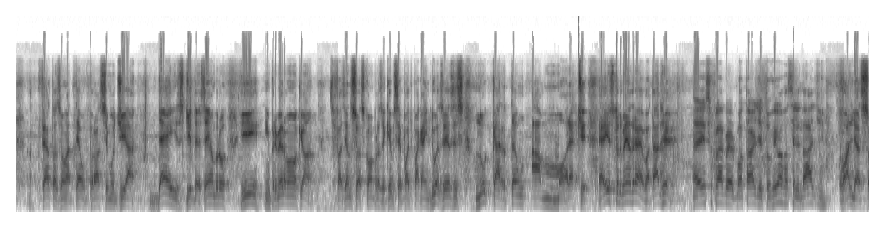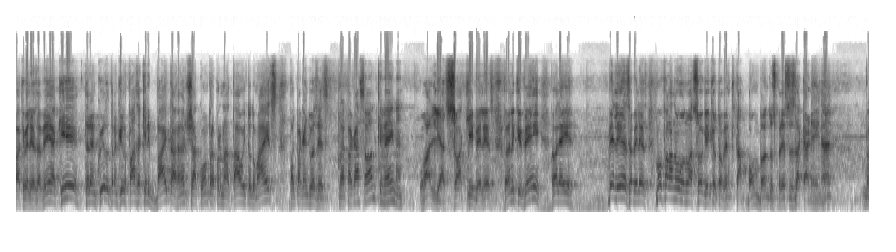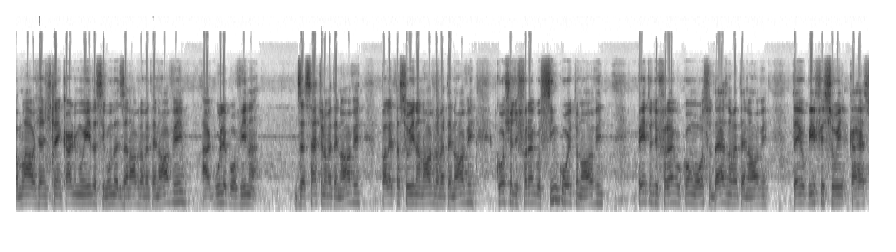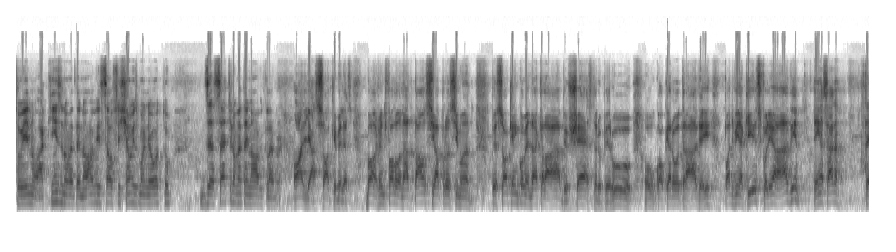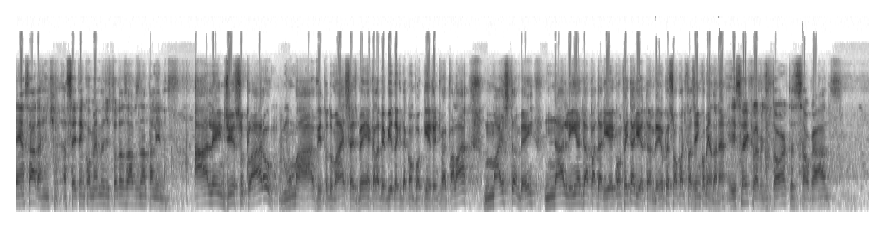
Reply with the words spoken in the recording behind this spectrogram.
Ofertas vão até o próximo dia 10 de dezembro e em primeira mão aqui, ó. Fazendo suas compras aqui, você pode pagar em duas vezes no cartão Amorete. É isso, tudo bem, André? Boa tarde. É isso, Kleber. Boa tarde. Tu viu a facilidade? Olha só que beleza. Vem aqui, tranquilo, tranquilo, faz aquele baita rancho, já compra pro Natal e tudo mais. Pode pagar em duas vezes. Vai pagar só ano que vem, né? Olha só que beleza. Ano que vem, olha aí. Beleza, beleza. Vamos falar no, no açougue aí que eu tô vendo que tá bombando os preços da carne aí, né? Vamos lá, hoje a gente tem carne moída segunda R$19,99, agulha bovina 17,99. Paleta suína 9,99. Coxa de frango 5,89. Peito de frango com osso 10,99. Tem o bife suí, carré suíno a 15,99. Salsichão esmanhoto 17,99, Kleber. Olha só que beleza. Bom, a gente falou, Natal se aproximando. O pessoal quer encomendar aquela ave, o Chester, o Peru ou qualquer outra ave aí, pode vir aqui, escolher a ave. Tem assada? Tem assada, a gente aceita encomenda de todas as aves natalinas. Além disso, claro, uma ave e tudo mais, faz bem aquela bebida que daqui a um pouquinho a gente vai falar, mas também na linha de padaria e confeitaria. Também o pessoal pode fazer encomenda, né? Isso aí, Cleber, de tortas e salgados.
